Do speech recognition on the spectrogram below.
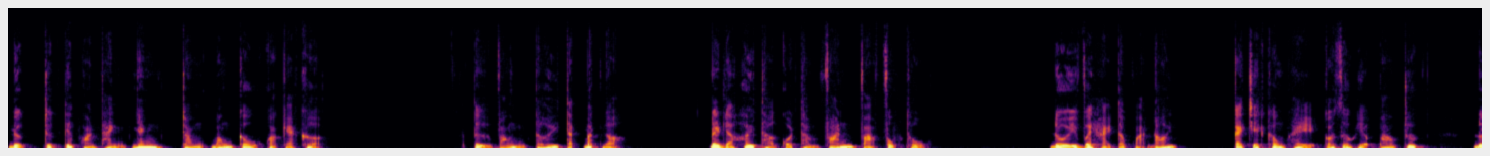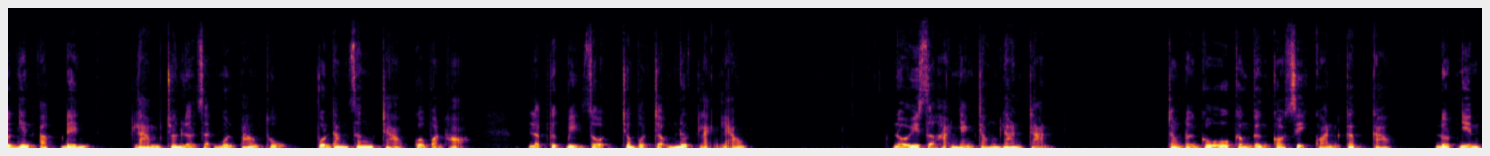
được trực tiếp hoàn thành nhanh trong bóng cầu qua kẻ cửa. Tử vong tới thật bất ngờ. Đây là hơi thở của thẩm phán và phục thủ. Đối với hải tộc mà nói, cái chết không hề có dấu hiệu báo trước, đột nhiên ập đến, làm cho lửa giận muốn báo thù vốn đang dâng trào của bọn họ, lập tức bị dội trong một chậu nước lạnh lẽo. Nỗi sợ hãi nhanh chóng lan tràn. Trong đội ngũ không ngừng có sĩ quan cấp cao, đột nhiên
